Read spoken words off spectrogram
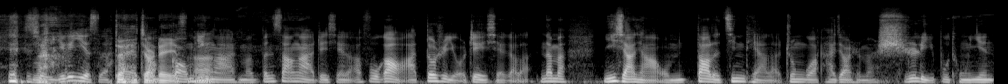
就一个意思。对就是这意思告命啊，什么奔丧啊，这些个啊讣告啊，都是有这些个了。那么你想想啊，我们到了今天了，中国还叫什么十里不同音，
